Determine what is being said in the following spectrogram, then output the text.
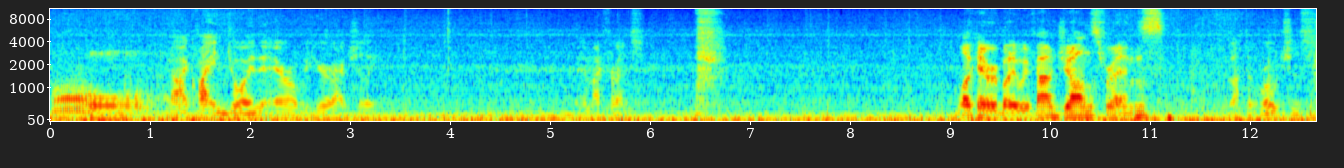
Oh. No, I quite enjoy the air over here, actually. And my friends. Look, everybody, we found John's friends. Got the roaches.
